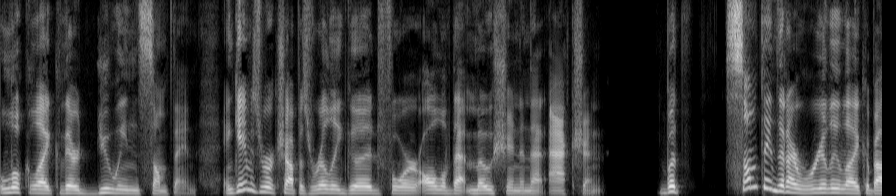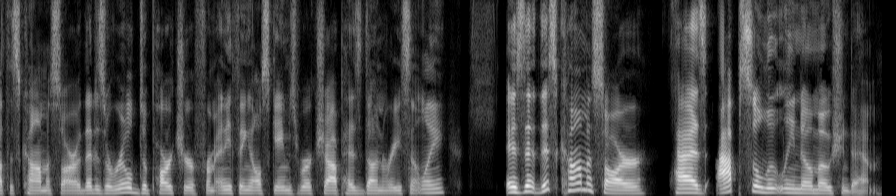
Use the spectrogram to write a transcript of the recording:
look like they're doing something. And Games Workshop is really good for all of that motion and that action. But something that I really like about this commissar that is a real departure from anything else Games Workshop has done recently is that this commissar has absolutely no motion to him.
